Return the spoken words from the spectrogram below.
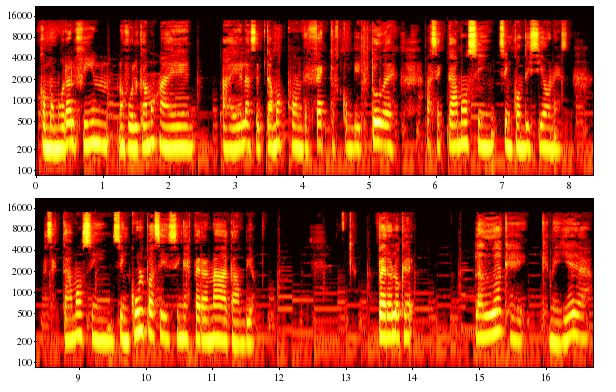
como amor al fin, nos volcamos a él, a él aceptamos con defectos, con virtudes, aceptamos sin, condiciones, aceptamos sin, sin culpas y sin esperar nada a cambio. Pero lo que, la duda que, que me llega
